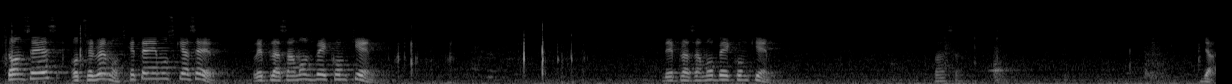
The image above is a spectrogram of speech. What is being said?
Entonces, observemos, ¿qué tenemos que hacer? Reemplazamos B con quién? Reemplazamos B con quién? Pasa. Ya.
